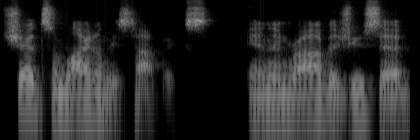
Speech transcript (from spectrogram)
shed some light on these topics. And then, Rob, as you said,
